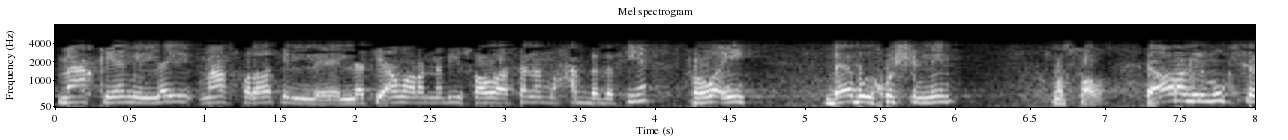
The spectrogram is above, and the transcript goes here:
مع قيام الليل مع الصلوات ال- التي أمر النبي صلى الله عليه وسلم محبب فيها فهو إيه؟ بابه يخش منين؟ من الصوم. يا راجل مكثر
